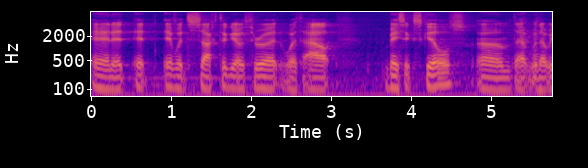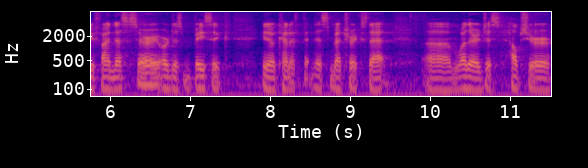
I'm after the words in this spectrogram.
and it it it would suck to go through it without basic skills um, that that we find necessary, or just basic, you know, kind of fitness metrics that um, whether it just helps your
